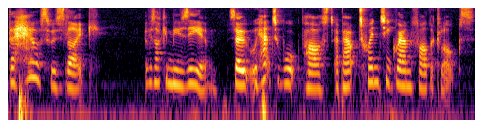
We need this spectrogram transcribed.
the house was like it was like a museum. So we had to walk past about 20 grandfather clocks.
